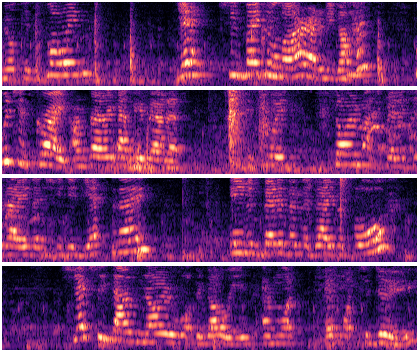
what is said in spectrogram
Milk is flowing. Yeah, she's making a liar out of me, guys, which is great. I'm very happy about it. She's doing so much better today than she did yesterday. Even better than the day before. She actually does know what the goal is and what and what to do.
